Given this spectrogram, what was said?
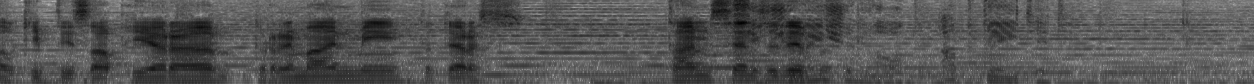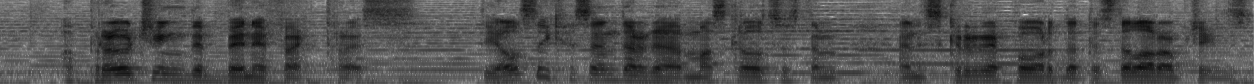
I'll keep this up here uh, to remind me that there's time sensitive Situation log updated. Approaching the Benefactress. The LSIC has entered the Moscow system and its crew report that the stellar objects.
